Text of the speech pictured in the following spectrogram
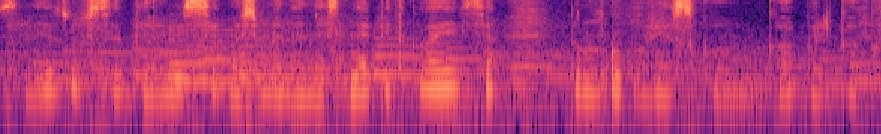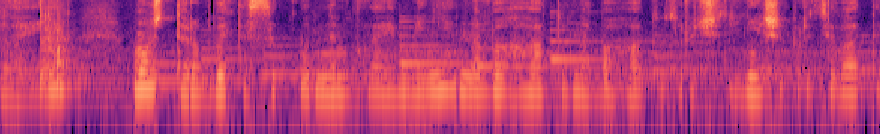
Знизу все дивимося. Ось в мене низ не підклеївся, тому обов'язково капелька клею. Можете робити секундним клеєм. Мені набагато-набагато зручніше працювати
